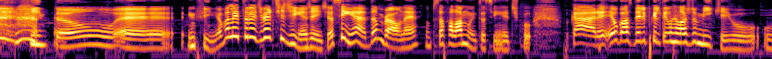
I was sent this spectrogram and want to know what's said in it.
Então, é... enfim, é uma leitura divertidinha, gente. Assim, é Dan Brown, né? Não precisa falar muito, assim. É tipo, cara, eu gosto dele porque ele tem um relógio do Mickey, o. O,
